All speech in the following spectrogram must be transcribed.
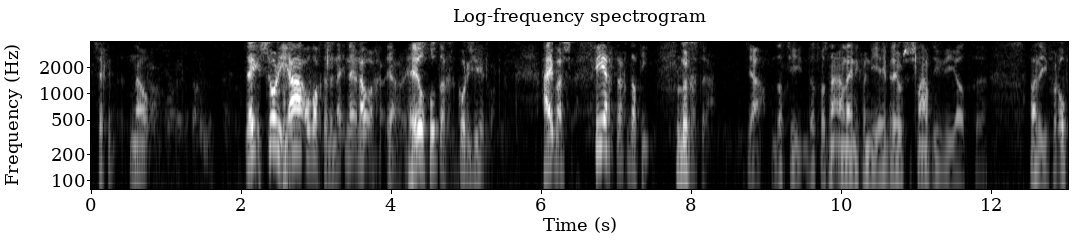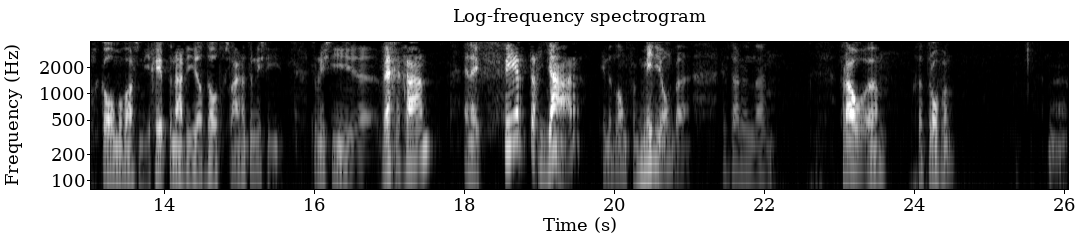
Zeg het nou. Nee, sorry, ja, oh wacht even. Nee, nou, ja, heel goed dat gecorrigeerd wordt. Hij was 40 dat hij vluchtte. Ja, dat, hij, dat was naar aanleiding van die Hebreeuwse slaaf die hij had, uh, waar hij voor opgekomen was. Die Egyptenaar die hij had doodgeslagen. En toen is hij, toen is hij uh, weggegaan. En heeft 40 jaar in het land van Midian. Heeft daar een uh, vrouw uh, getroffen. Een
